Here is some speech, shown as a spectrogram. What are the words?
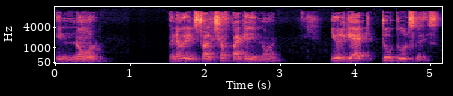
in Node, whenever you install chef package in Node, you will get two tools, guys.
